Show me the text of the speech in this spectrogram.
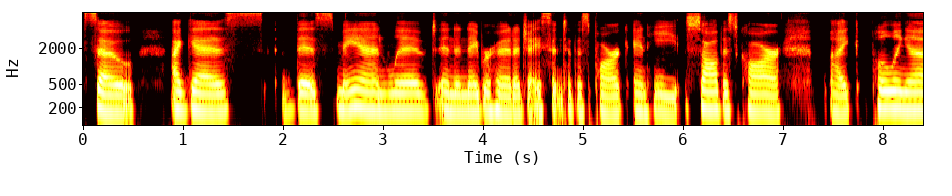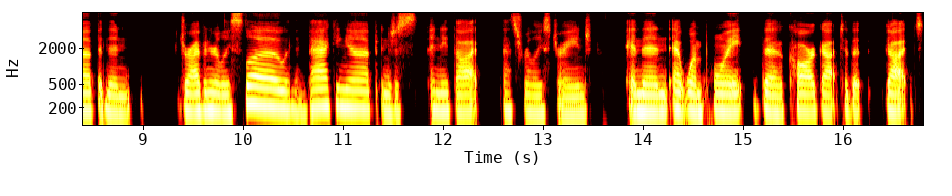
So i guess this man lived in a neighborhood adjacent to this park and he saw this car like pulling up and then driving really slow and then backing up and just and he thought that's really strange. And then at one point the car got to the got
